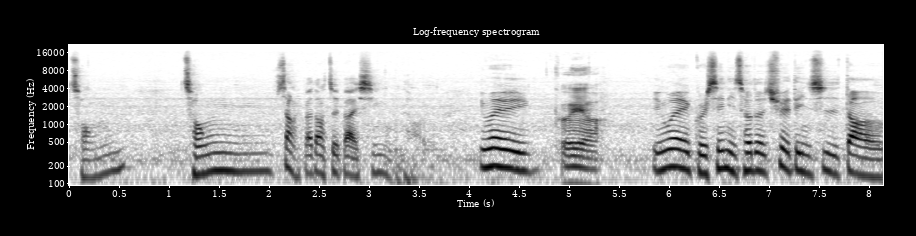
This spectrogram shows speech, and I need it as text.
从从上礼拜到这礼拜新闻好了，因为可以啊，因为 Gresini 车队确定是到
